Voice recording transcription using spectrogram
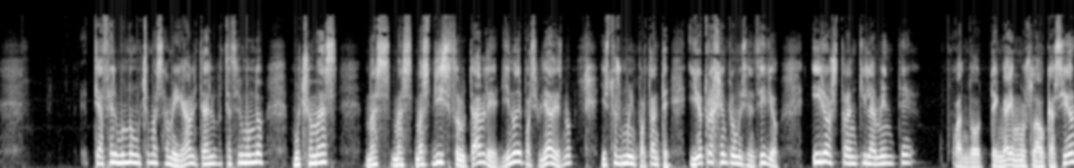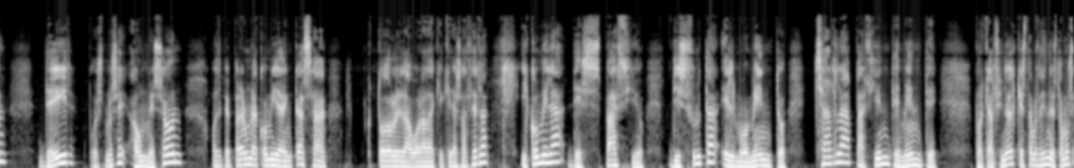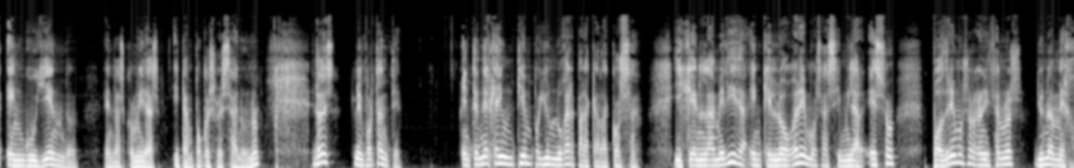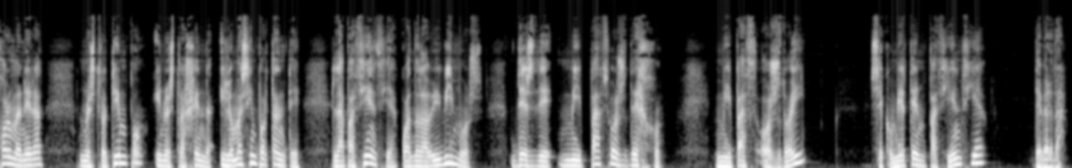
te hace el mundo mucho más amigable, te, hace- el mundo mucho más, más, más, más disfrutable, lleno de posibilidades, ¿no? Y esto es muy importante. Y otro ejemplo muy sencillo, iros tranquilamente cuando tengamos la ocasión de ir, pues no sé, a un mesón o de preparar una comida en casa todo lo elaborada que quieras hacerla y cómela despacio, disfruta el momento, charla pacientemente, porque al final, ¿qué estamos haciendo? Estamos engullendo en las comidas y tampoco eso es sano, ¿no? Entonces, lo importante, entender que hay un tiempo y un lugar para cada cosa y que en la medida en que logremos asimilar eso, podremos organizarnos de una mejor manera nuestro tiempo y nuestra agenda. Y lo más importante, la paciencia, cuando la vivimos desde mi paz os dejo, mi paz os doy, se convierte en paciencia de verdad.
